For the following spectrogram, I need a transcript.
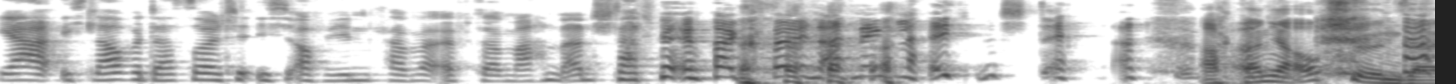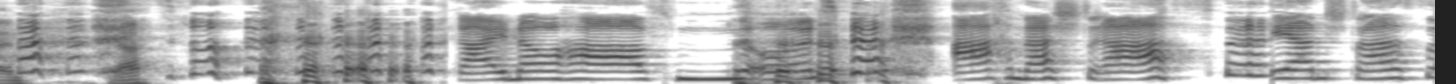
Ja, ich glaube, das sollte ich auf jeden Fall mal öfter machen, anstatt mir immer Köln an den gleichen Stellen anzukommen. Ach, kann ja auch schön sein. Ja. So. Rheinauhafen und Aachener Straße, Ehrenstraße.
